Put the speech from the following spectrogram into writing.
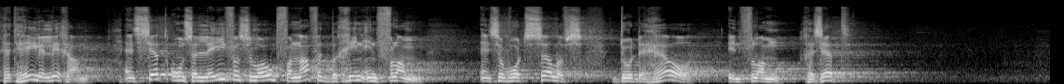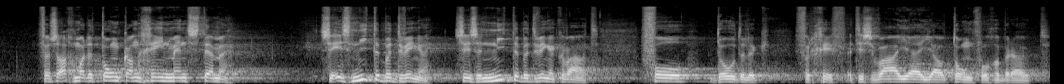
het hele lichaam en zet onze levensloop vanaf het begin in vlam. En ze wordt zelfs door de hel in vlam gezet. Vers 8, maar de tong kan geen mens stemmen. Ze is niet te bedwingen. Ze is een niet te bedwingen kwaad. Vol dodelijk vergif. Het is waar jij jouw tong voor gebruikt.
